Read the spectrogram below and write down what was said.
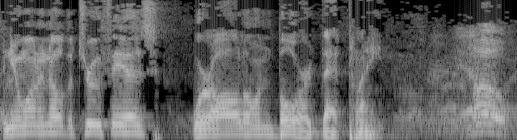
And you want to know the truth is, we're all on board that plane. No.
